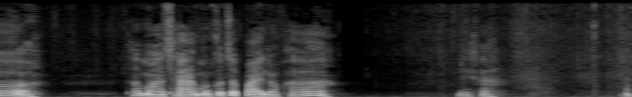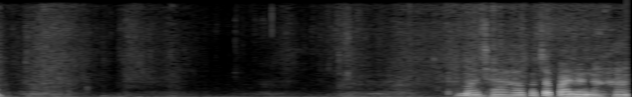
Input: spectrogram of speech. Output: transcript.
ก็ถ้ามาช้ามันก็จะไปแล้วค่ะ นี่ค่ะ ถ้ามาช้าเขาก็จะไปแล้วนะคะ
